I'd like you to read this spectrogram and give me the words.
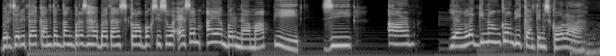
Berceritakan tentang persahabatan sekelompok siswa SMA yang bernama Pete, Z, Arm, yang lagi nongkrong di kantin sekolah.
